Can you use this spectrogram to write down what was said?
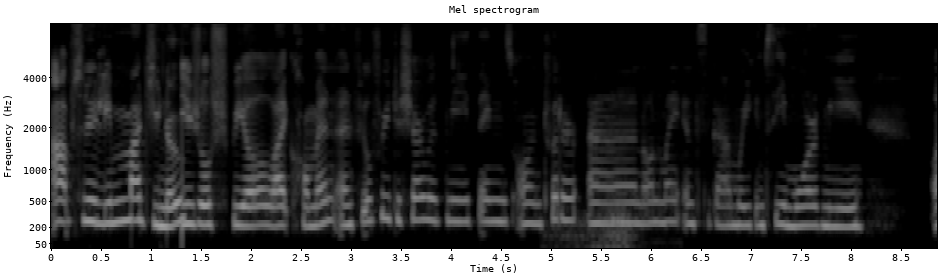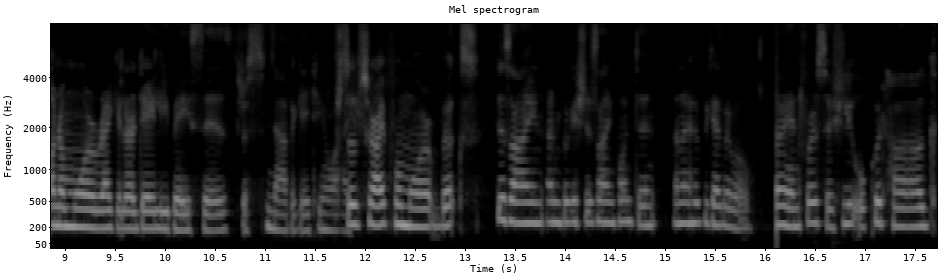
Absolutely mad, you know. Usual spiel, like, comment, and feel free to share with me things on Twitter and on my Instagram where you can see more of me on a more regular daily basis, just navigating life. Subscribe for more books, design, and bookish design content, and I hope you guys are well. And for a socially awkward hug.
